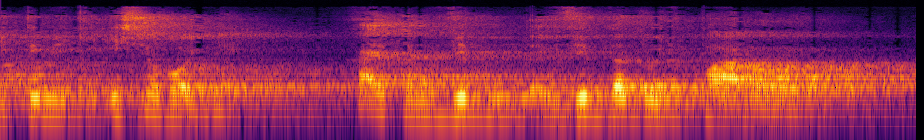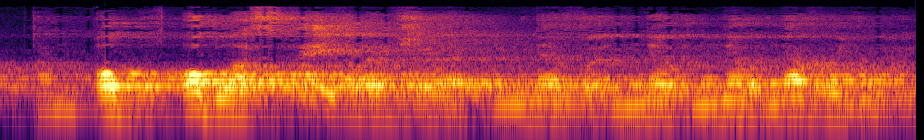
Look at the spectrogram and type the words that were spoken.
і тим, які і сьогодні. Хай там від, віддадуть пару там, об, областей, але вже не, не, не, не воюють.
